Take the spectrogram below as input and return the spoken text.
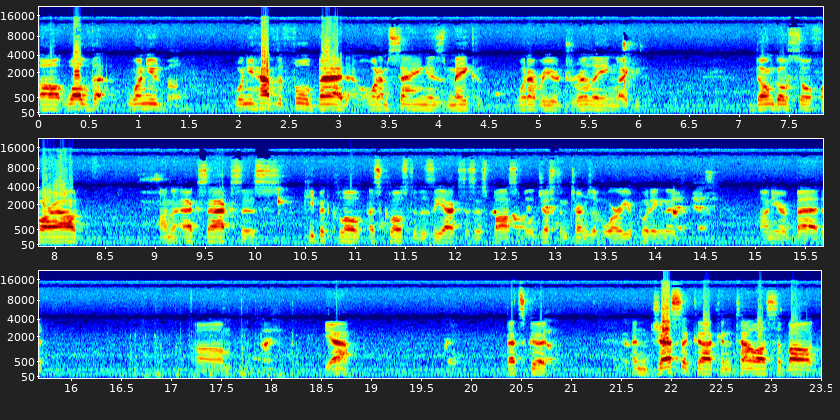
uh, well the, when you when you have the full bed, what I'm saying is make whatever you're drilling like don't go so far out on the x-axis. Keep it close as close to the z-axis as possible, just in terms of where you're putting it on your bed. Um, yeah, that's good. And Jessica can tell us about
